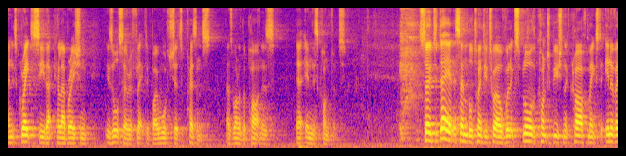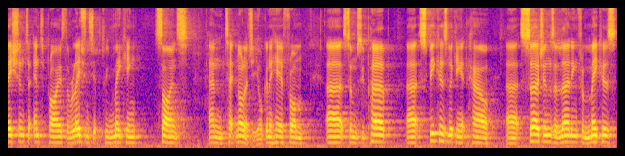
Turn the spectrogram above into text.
And it's great to see that collaboration is also reflected by Watershed's presence as one of the partners uh, in this conference. So today at Assemble 2012, we'll explore the contribution that craft makes to innovation, to enterprise, the relationship between making, science and technology. You're going to hear from uh, some superb uh, speakers looking at how uh, surgeons are learning from makers,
